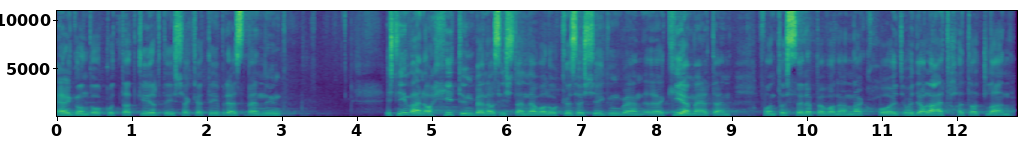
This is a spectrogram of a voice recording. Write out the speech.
elgondolkodtat kérdéseket ébreszt bennünk. És nyilván a hitünkben, az Istennel való közösségünkben kiemelten fontos szerepe van annak, hogy, hogy a láthatatlan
